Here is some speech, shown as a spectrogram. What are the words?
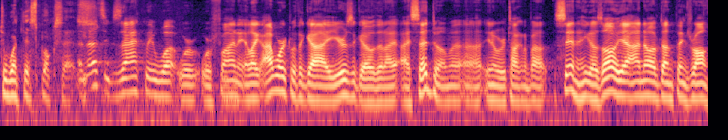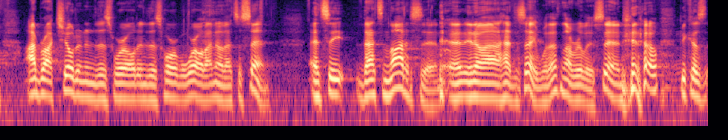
to what this book says. And that's exactly what we're, we're finding. Like I worked with a guy years ago that I, I said to him, uh, uh, you know, we were talking about sin, and he goes, "Oh yeah, I know I've done things wrong. I brought children into this world, into this horrible world. I know that's a sin." And see, that's not a sin. And you know, I had to say, well, that's not really a sin, you know, because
